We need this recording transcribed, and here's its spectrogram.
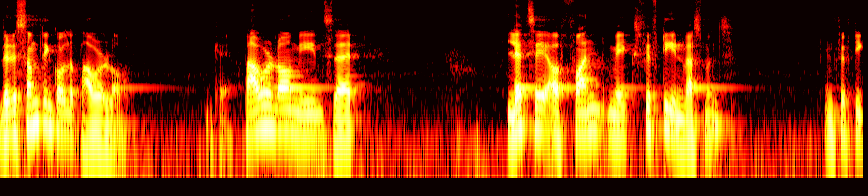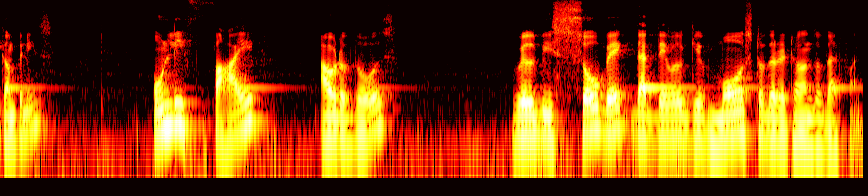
There is something called the power law. Okay. Power law means that let's say a fund makes 50 investments in 50 companies. Only 5 out of those will be so big that they will give most of the returns of that fund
